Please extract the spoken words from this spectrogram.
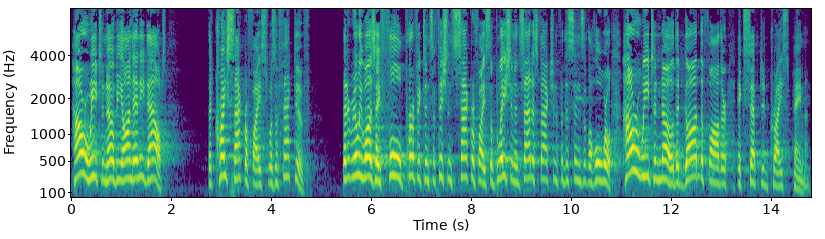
How are we to know beyond any doubt that Christ's sacrifice was effective? That it really was a full, perfect, and sufficient sacrifice, oblation, and satisfaction for the sins of the whole world? How are we to know that God the Father accepted Christ's payment?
